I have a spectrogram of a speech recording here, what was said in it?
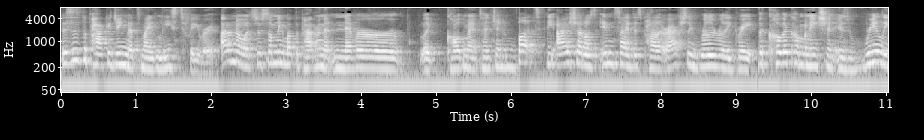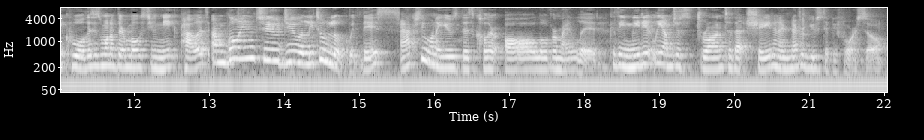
this is the packaging that's my least favorite. I don't know, it's just something about the pattern that never like called my attention, but the eyeshadows inside this palette are actually really, really great. The color combination is really cool. This is one of their most unique palettes. I'm going to do a little look with this. I actually wanna use this color all over my lid because immediately I'm just drawn to that shade and I've never used it before, so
